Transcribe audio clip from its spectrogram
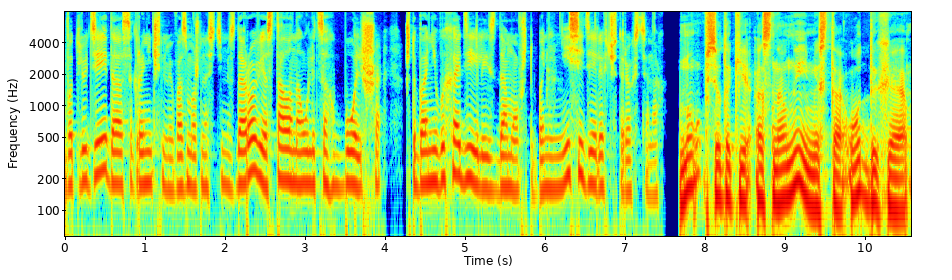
вот людей, да, с ограниченными возможностями здоровья стало на улицах больше, чтобы они выходили из домов, чтобы они не сидели в четырех стенах? Ну, все-таки основные места отдыха,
